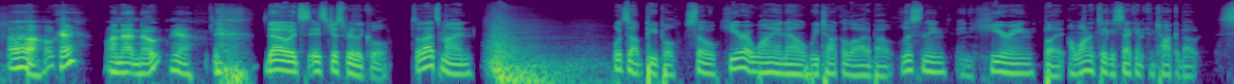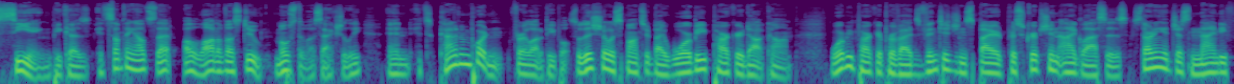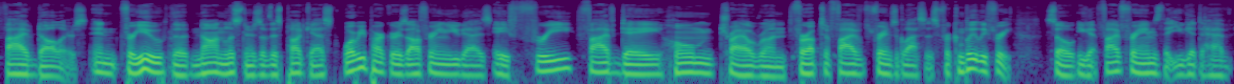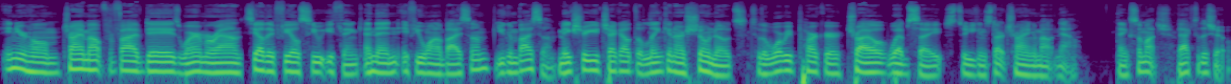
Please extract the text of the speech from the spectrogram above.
Oh, okay. On that note, yeah. no, it's it's just really cool. So that's mine. What's up, people? So, here at YNL, we talk a lot about listening and hearing, but I want to take a second and talk about seeing because it's something else that a lot of us do, most of us actually, and it's kind of important for a lot of people. So, this show is sponsored by WarbyParker.com. Warby Parker provides vintage inspired prescription eyeglasses starting at just $95. And for you, the non listeners of this podcast, Warby Parker is offering you guys a free five day home trial run for up to five frames of glasses for completely free. So you get five frames that you get to have in your home. Try them out for five days, wear them around, see how they feel, see what you think. And then if you want to buy some, you can buy some. Make sure you check out the link in our show notes to the Warby Parker trial website so you can start trying them out now. Thanks so much. Back to the show.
